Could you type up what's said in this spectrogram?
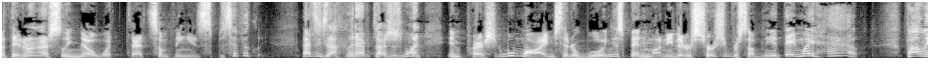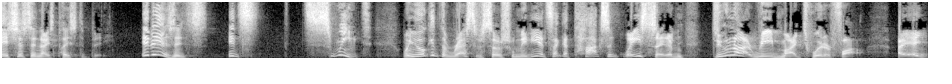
but they don't necessarily know what that something is specifically. That's exactly what advertisers want. Impressionable minds that are willing to spend money that are searching for something that they might have. Finally, it's just a nice place to be. It is. It's, it's sweet. When you look at the rest of social media, it's like a toxic waste site. I mean, do not read my Twitter file. I, I,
